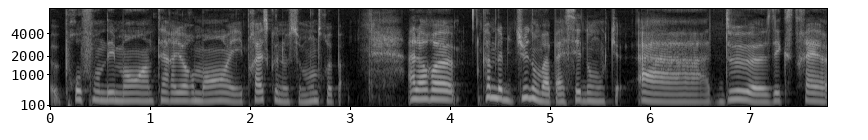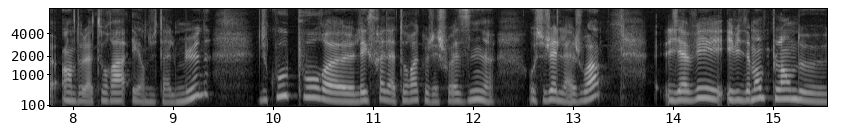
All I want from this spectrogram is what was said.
euh, profondément, intérieurement et presque ne se montre pas. Alors, euh, comme d'habitude, on va passer donc à deux extraits, un de la Torah et un du Talmud. Du coup, pour l'extrait de la Torah que j'ai choisi au sujet de la joie, il y avait évidemment plein de,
